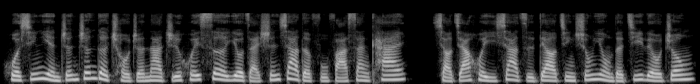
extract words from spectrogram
火星眼睁睁的瞅着那只灰色幼崽身下的浮筏散开，小家伙一下子掉进汹涌的激流中。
